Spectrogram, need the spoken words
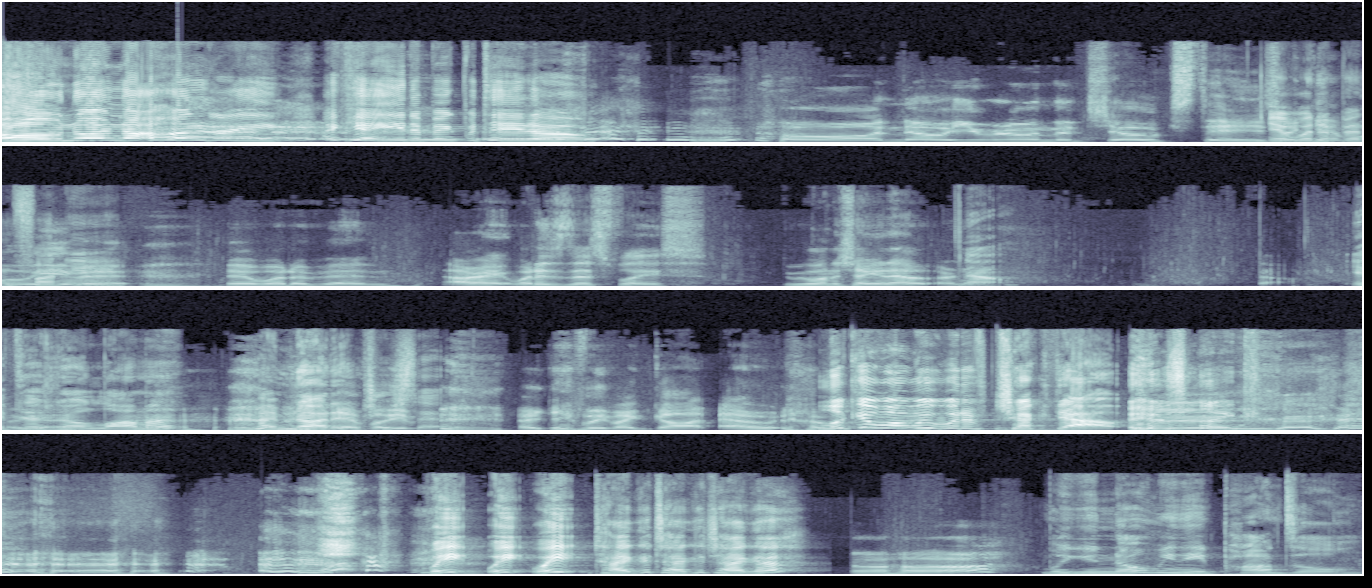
Oh no, I'm not hungry. I can't eat a big potato. Oh no, you ruined the joke stage. It would've been funny. It, it would have been. All right, what is this place? Do we want to check it out or No. No. If there's no llama, I'm not I can't believe, interested. I can't believe I got out. Look at what we would have checked out. It's like, wait, wait, wait, taiga, taiga, taiga. uh huh. Well, you know we need Podzol.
